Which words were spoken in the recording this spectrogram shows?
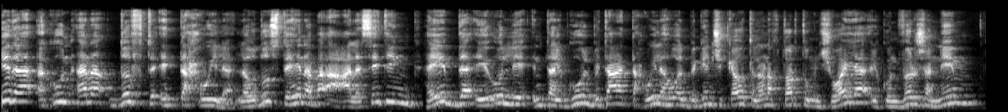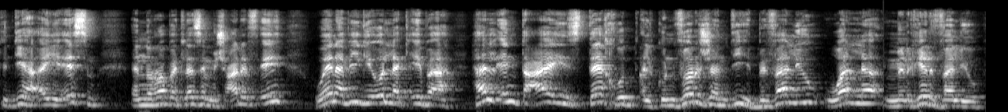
كده أكون أنا ضفت التحويلة. لو دوست هنا بقى على setting هيبدأ يقول لي أنت الجول بتاع التحويلة هو ال begin checkout اللي أنا اخترته من شوية. ال conversion name تديها أي اسم. إن الرابط لازم مش عارف إيه. وهنا بيجي يقول لك إيه بقى؟ هل أنت عايز تاخد ال conversion دي ب value ولا من غير value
